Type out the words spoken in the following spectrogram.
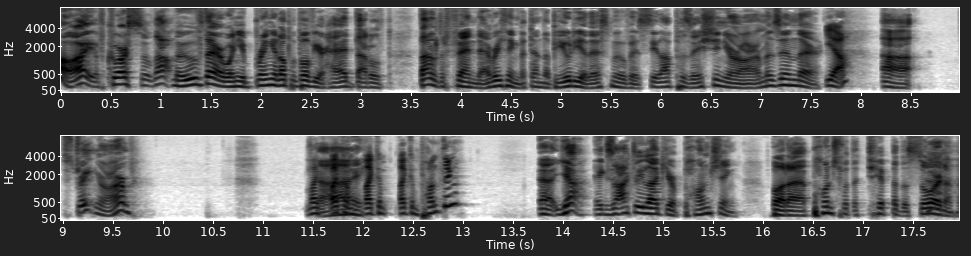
Oh, aye, of course. So that move there, when you bring it up above your head, that'll that'll defend everything. But then the beauty of this move is, see that position your arm is in there. Yeah. Uh, straighten your arm. Like like Aye. I'm like I'm like I'm punting. Uh, yeah, exactly like you're punching, but uh, punch with the tip of the sword and,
